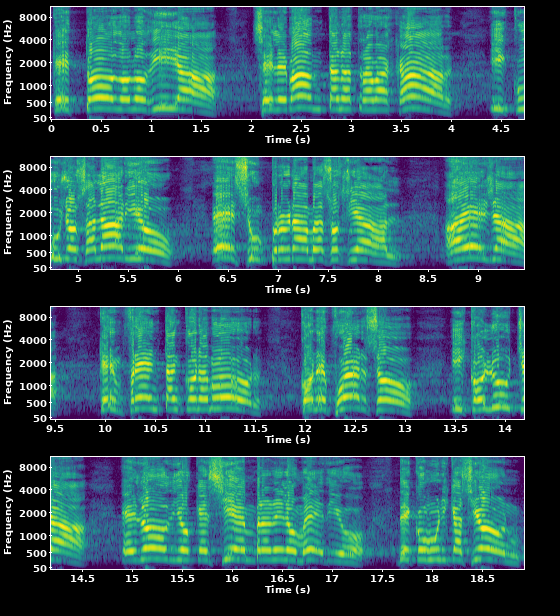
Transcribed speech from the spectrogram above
que todos los días se levantan a trabajar y cuyo salario es un programa social. A ella que enfrentan con amor, con esfuerzo y con lucha el odio que siembran en los medios de comunicación,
